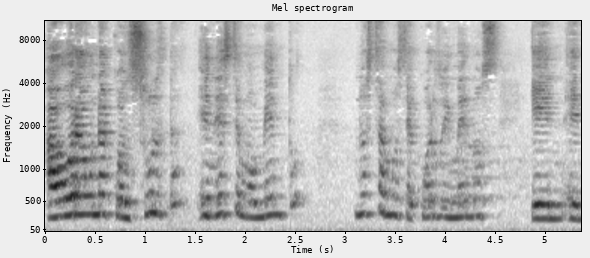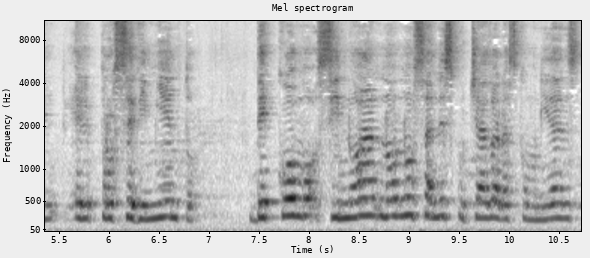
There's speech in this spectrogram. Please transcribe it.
Ahora una consulta en este momento no estamos de acuerdo y menos en, el procedimiento de cómo, si no, no nos han escuchado a las comunidades,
